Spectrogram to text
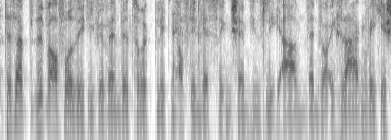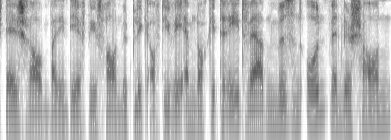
Deshalb sind wir auch vorsichtig, wenn wir zurückblicken auf den gestrigen Champions League Abend. Wenn wir euch sagen, welche Stellschrauben bei den DFB-Frauen mit Blick auf die WM noch gedreht werden müssen und wenn wir schauen,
